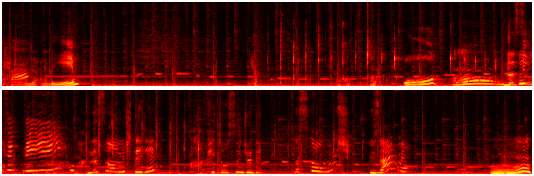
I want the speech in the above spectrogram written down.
Hmm, Şöyle alayım. Oo, Nasıl? Nasıl olmuş derin? Afiyet olsun Judy. Nasıl olmuş? Güzel mi? Hmm.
